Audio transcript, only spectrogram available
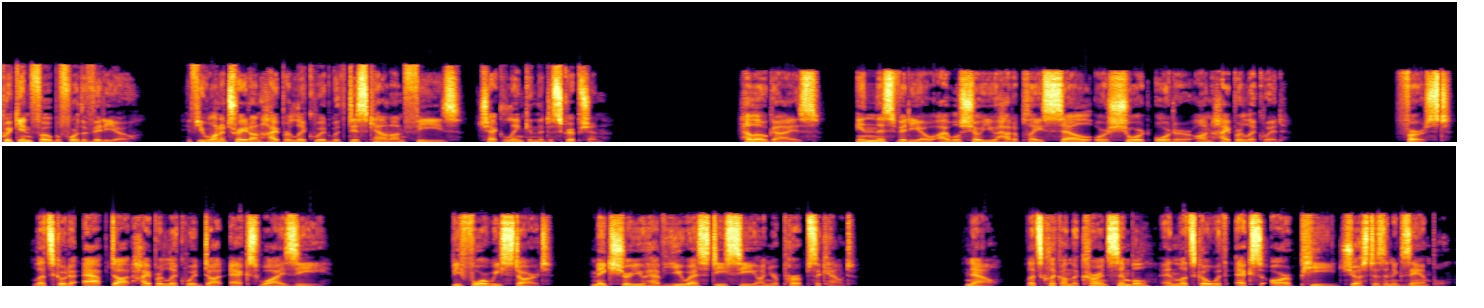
Quick info before the video. If you want to trade on Hyperliquid with discount on fees, check link in the description. Hello guys. In this video, I will show you how to place sell or short order on Hyperliquid. First, let's go to app.hyperliquid.xyz. Before we start, make sure you have USDC on your Perps account. Now, let's click on the current symbol and let's go with XRP just as an example.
